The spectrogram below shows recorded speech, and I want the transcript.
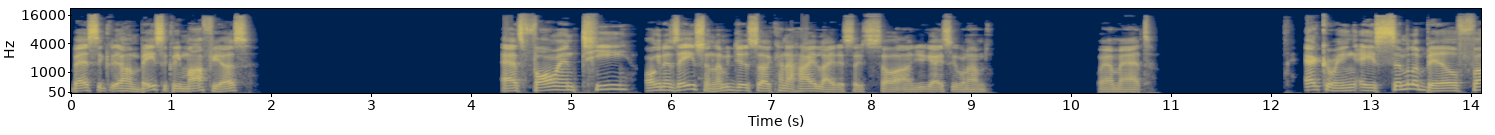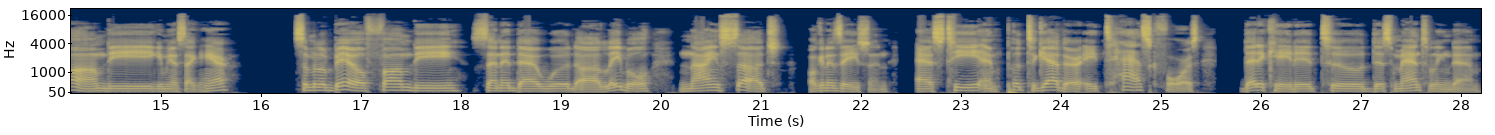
basically um basically mafias as foreign T organization. Let me just uh, kind of highlight it so so uh, you guys see what I'm where I'm at. Echoing a similar bill from the give me a second here. Similar bill from the Senate that would uh, label nine such organization as T and put together a task force dedicated to dismantling them.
